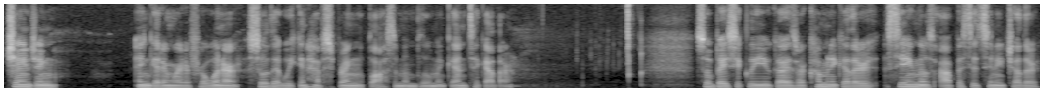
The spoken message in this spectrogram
changing and getting ready for winter so that we can have spring blossom and bloom again together. So basically, you guys are coming together, seeing those opposites in each other,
